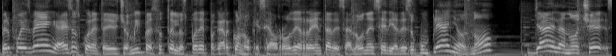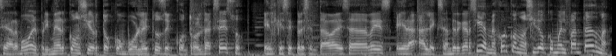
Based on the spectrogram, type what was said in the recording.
Pero pues venga, esos 48 mil pesos te los puede pagar con lo que se ahorró de renta de salón ese día de su cumpleaños, ¿no? Ya en la noche se armó el primer concierto con boletos de control de acceso. El que se presentaba esa vez era Alexander García, mejor conocido como el fantasma.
